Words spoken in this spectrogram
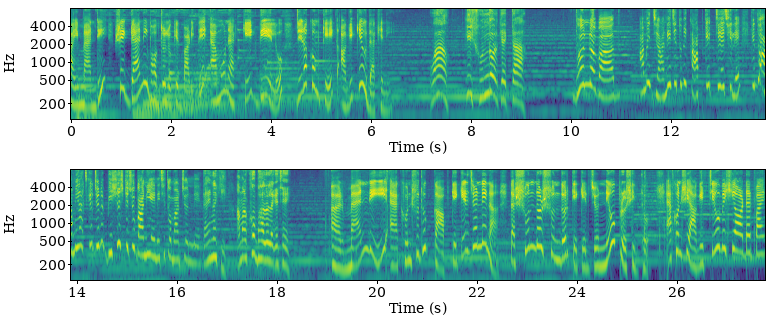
তাই ম্যান্ডি সেই জ্ঞানী ভদ্রলোকের বাড়িতে এমন এক কেক দিয়ে এলো যেরকম কেক আগে কেউ দেখেনি। ওয়াও কি সুন্দর কেকটা। ধন্যবাদ। আমি জানি যে তুমি কাপকেক চেয়েছিলে কিন্তু আমি আজকের জন্য বিশেষ কিছু বানিয়ে এনেছি তোমার জন্য। তাই নাকি? আমার খুব ভালো লেগেছে। আর ম্যান্ডি এখন শুধু কাপ কেকের জন্যে না তার সুন্দর সুন্দর কেকের জন্যেও প্রসিদ্ধ। এখন সে আগের চেয়েও বেশি অর্ডার পায়।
